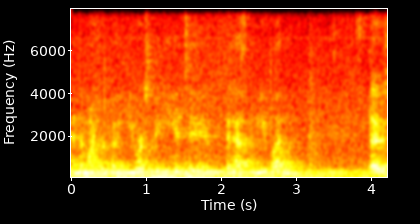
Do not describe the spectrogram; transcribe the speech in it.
and the microphone you are speaking into that has the mute button, those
